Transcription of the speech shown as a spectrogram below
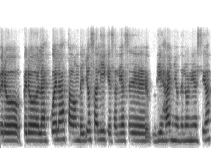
pero, pero la escuela hasta donde yo salí, que salí hace 10 años de la universidad,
